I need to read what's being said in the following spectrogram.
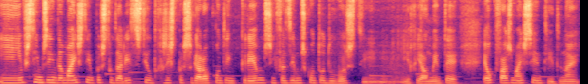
e investimos ainda mais tempo a estudar esse estilo de registro para chegar ao ponto em que queremos e fazemos com todo o gosto e, e realmente é, é o que faz mais sentido, não é?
